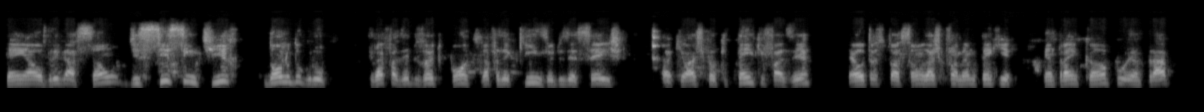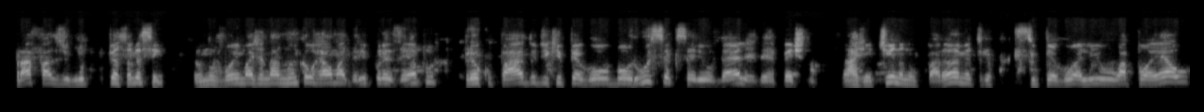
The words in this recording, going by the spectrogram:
tem a obrigação de se sentir dono do grupo. Se vai fazer 18 pontos, vai fazer 15 ou 16, é, que eu acho que é o que tem que fazer, é outra situação. Mas acho que o Flamengo tem que entrar em campo, entrar para a fase de grupo pensando assim: eu não vou imaginar nunca o Real Madrid, por exemplo, preocupado de que pegou o Borussia, que seria o Vélez, de repente na Argentina, num parâmetro, se pegou ali o Apoel,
